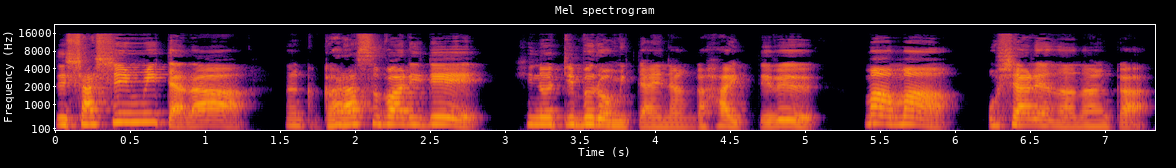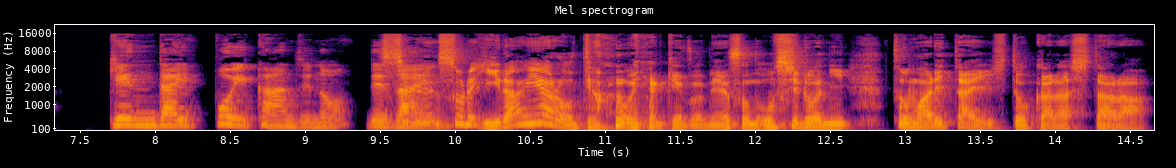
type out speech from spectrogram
で、写真見たら、なんかガラス張りでヒノキ風呂みたいなのが入ってる、まあまあ、おしゃれななんか現代っぽい感じのデザインそれ、。それいらんやろって思うんやけどね、そのお城に泊まりたい人からしたら。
